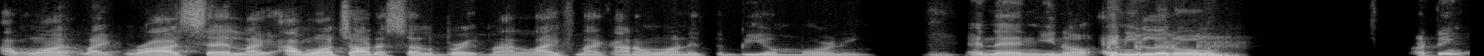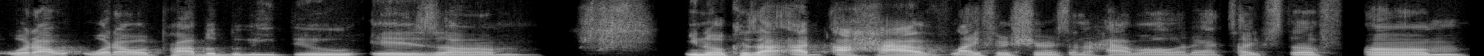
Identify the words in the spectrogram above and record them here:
I want like Rod said, like I want y'all to celebrate my life. Like I don't want it to be a mourning. And then you know any little, I think what I what I would probably do is um you know, because I, I I have life insurance and I have all of that type stuff. Um,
